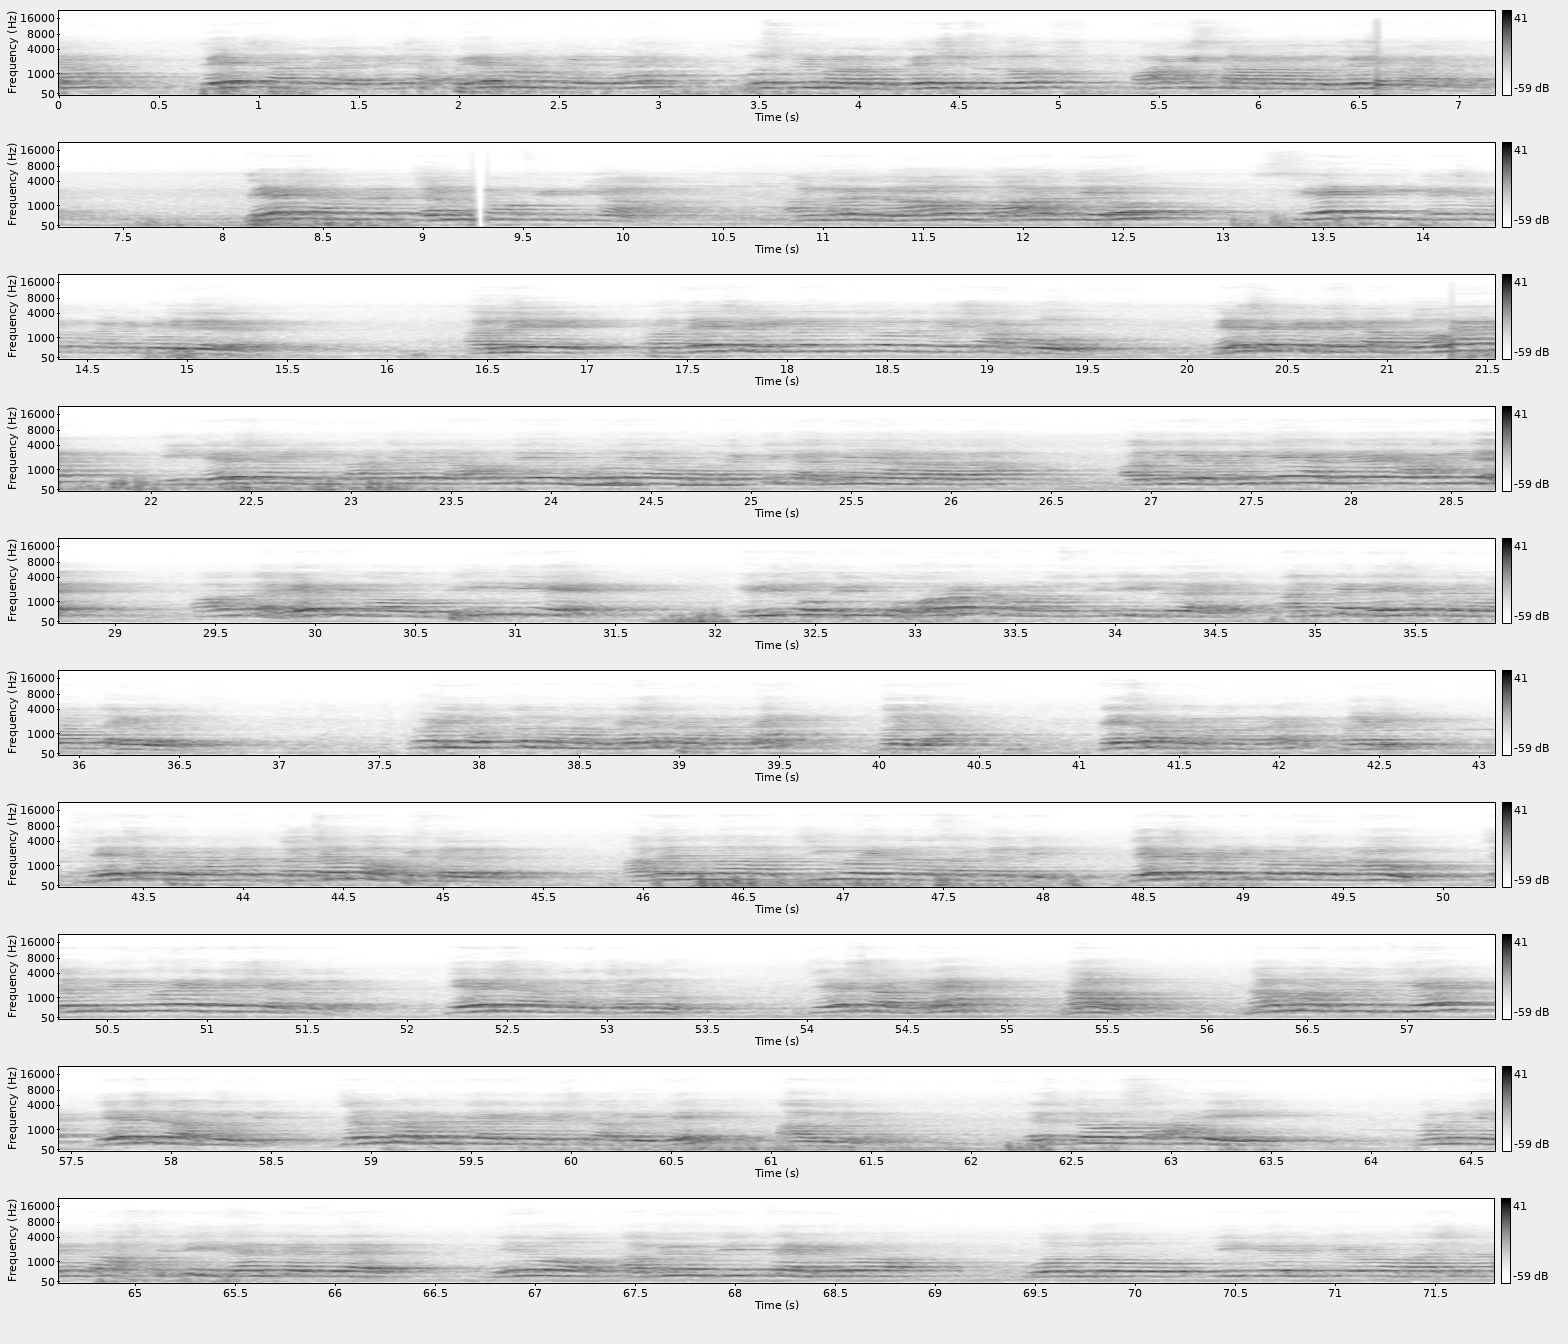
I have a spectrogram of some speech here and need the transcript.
ದೇಶ ಅಂದ್ರೆ ದೇಶ ಪ್ರೇಮ ಅಂತ ಹೇಳಿದ್ರೆ ಮುಸ್ಲಿಮರನ್ನು ದ್ವೇಷಿಸುವುದು ಪಾಕಿಸ್ತಾನವನ್ನು ದ್ವೇಷಿಸ್ತಾ ಇದ್ದಾರೆ ದೇಶ ಅಂದ್ರೆ ಜನ್ಮ ಆಫ್ ಇಂಡಿಯಾ. ಅಂದ್ರೆ ನಾವು ಭಾರತೀಯರು ಸೇರಿ ಈ ದೇಶವನ್ನು ಕಟ್ಟಿಕೊಂಡಿದ್ದೇವೆ. ಅಲ್ಲಿ ಪ್ರದೇಶ ಇಲ್ಲದಿದ್ದರೂ ಒಂದು ದೇಶ ಆಗ್ಬಹುದು ದೇಶಕ್ಕೆ ಬೇಕಾದ್ದು ಈ ದೇಶ, ಈ ರಾಜ್ಯದ ಯಾವುದೇ ಮೂಲೆಯ ಒಬ್ಬ ವ್ಯಕ್ತಿಗೆ ಅನ್ಯಾಯ ಆದಾಗ ಅದಕ್ಕೆ ನನಗೆ ಅನ್ಯಾಯ ಆಗಿದೆ ಅಂತ ಹೇಳಿ ನಾವು ಬೀದಿಗೆ ಇಳಿದು ಬಿಂದು ಹೋರಾಟ ಮಾಡೋ ಸ್ಥಿತಿ ಇದ್ರೆ ಅದಕ್ಕೆ ದೇಶ ಪ್ರೇಮ ಅಂತ ಹೇಳುದು. ನೋಡಿ, ಇವತ್ತು ನಮ್ಮ ದೇಶ ಪ್ರೇಮ ಅಂದ್ರೆ ಧ್ವಜ. ದೇಶ ಪ್ರೇಮ ಅಂದ್ರೆ ಗಡಿ. ದೇಶ ಪ್ರೇಮ ಅಂದ್ರೆ ಧ್ವಜ ಅಂತ ಒಪ್ಪಿಸ್ತಾ ಇದ್ದಾರೆ. ಅದೆಲ್ಲ ಜೀವ ಇಲ್ಲದ ಸಂಗತಿ. ದೇಶ ಕಟ್ಟಿಕೊಂಡವರು ನಾವು. ಜನರು ಇವರೆಗೆ ದೇಶ ಇರ್ತದೆ ದೇಶ ಅಂದ್ರೆ ಜನರು. ದೇಶ ಅಂದ್ರೆ ನಾವು. ನಮ್ಮ ಅಭಿವೃದ್ಧಿಯೇ ದೇಶದ ಅಭಿವೃದ್ಧಿ. ಜನರ ಅಭಿವೃದ್ಧಿ ಆಗಿದೆ ದೇಶದ ಅಭಿವೃದ್ಧಿ ಆಗುದಿಲ್ಲ ಎಷ್ಟೋ ಸಾರಿ ನಮಗೆ ಎಂತ ಸ್ಥಿತಿ ಇದೆ ಅಂತ ಹೇಳಿದ್ರೆ ನೀವು ಅಭಿವೃದ್ಧಿ ಅಂತ ಹೇಳುವ ಒಂದು ಟಿವಿಯಲ್ಲಿ ಕೇಳುವ ಭಾಷಣ,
